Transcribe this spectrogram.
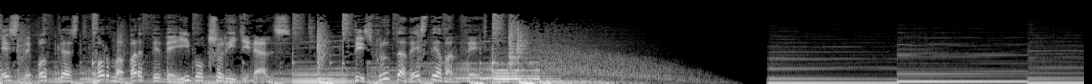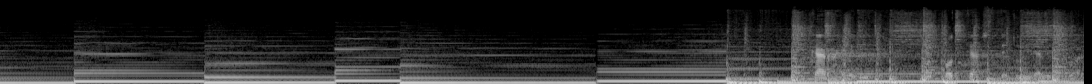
Este podcast forma parte de Evox Originals. Disfruta de este avance. Carne de Vida, el podcast de tu vida virtual.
